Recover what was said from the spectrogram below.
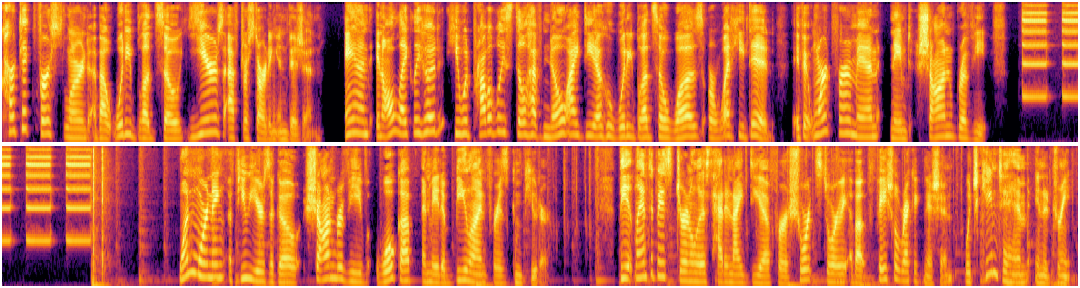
Karthik first learned about Woody Bledsoe years after starting Envision. And in all likelihood, he would probably still have no idea who Woody Bledsoe was or what he did if it weren't for a man named Shaun Raviv. One morning a few years ago, Shaun Raviv woke up and made a beeline for his computer. The Atlanta based journalist had an idea for a short story about facial recognition, which came to him in a dream.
